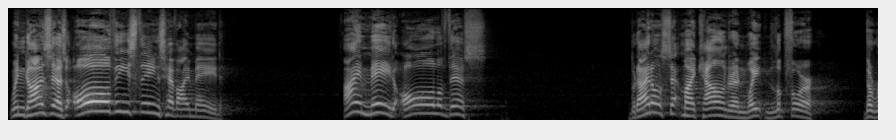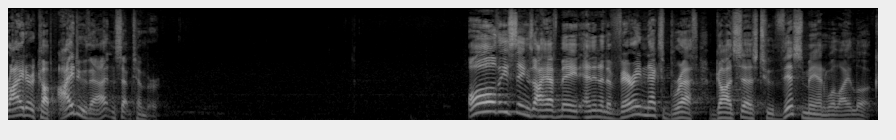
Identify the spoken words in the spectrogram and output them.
When God says, All these things have I made. I made all of this. But I don't set my calendar and wait and look for the Ryder Cup. I do that in September. All these things I have made, and then in the very next breath, God says, To this man will I look,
